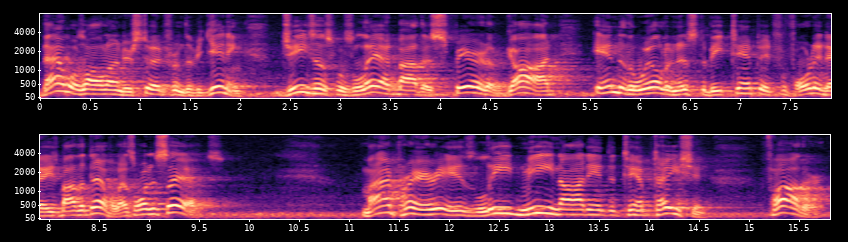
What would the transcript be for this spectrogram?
That was all understood from the beginning. Jesus was led by the Spirit of God into the wilderness to be tempted for 40 days by the devil. That's what it says. My prayer is lead me not into temptation. Father,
